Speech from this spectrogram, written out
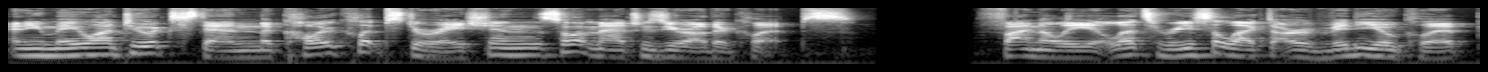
And you may want to extend the color clip's duration so it matches your other clips. Finally, let's reselect our video clip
